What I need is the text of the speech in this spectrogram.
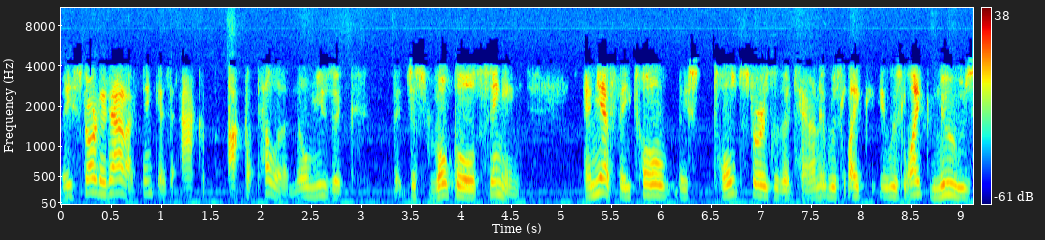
they started out, I think, as a, cappella, no music, just vocal singing. And yes, they told they told stories of the town. It was like it was like news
